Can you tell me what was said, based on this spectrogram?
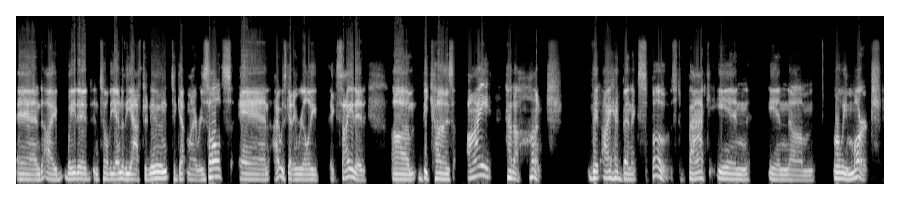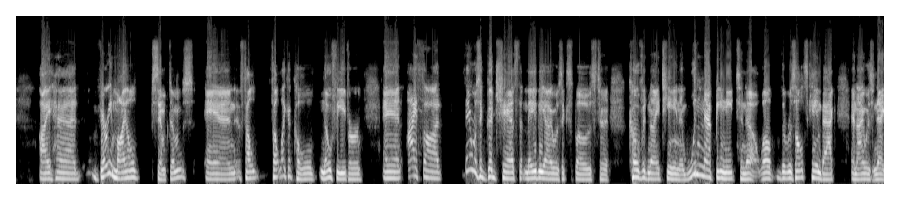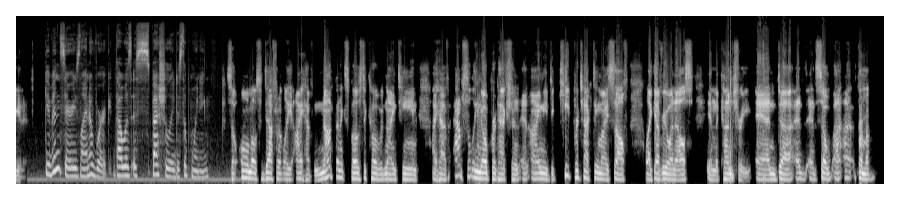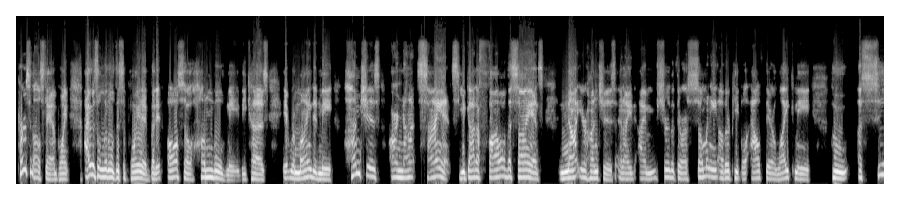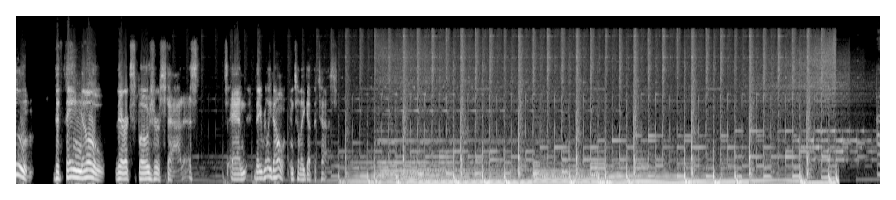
And I waited until the end of the afternoon to get my results. And I was getting really excited um, because I had a hunch that I had been exposed back in in um, early March. I had very mild symptoms and felt felt like a cold, no fever, and I thought there was a good chance that maybe I was exposed to COVID 19, and wouldn't that be neat to know? Well, the results came back and I was negative. Given Serrie's line of work, that was especially disappointing. So, almost definitely, I have not been exposed to COVID 19. I have absolutely no protection, and I need to keep protecting myself like everyone else in the country. And, uh, and, and so, uh, from a personal standpoint, I was a little disappointed, but it also humbled me because it reminded me hunches are not science. You got to follow the science, not your hunches. And I, I'm sure that there are so many other people out there like me who assume that they know their exposure status, and they really don't until they get the test.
